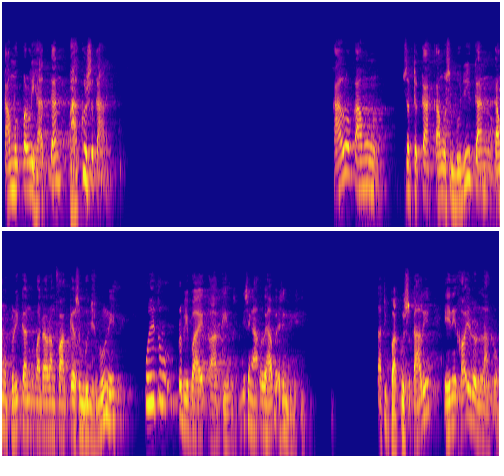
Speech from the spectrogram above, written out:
kamu perlihatkan bagus sekali. Kalau kamu sedekah kamu sembunyikan kamu berikan kepada orang fakir sembunyi-sembunyi itu lebih baik lagi. Ini saya nggak lebih apa sing tadi bagus sekali ini khairun lakum.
